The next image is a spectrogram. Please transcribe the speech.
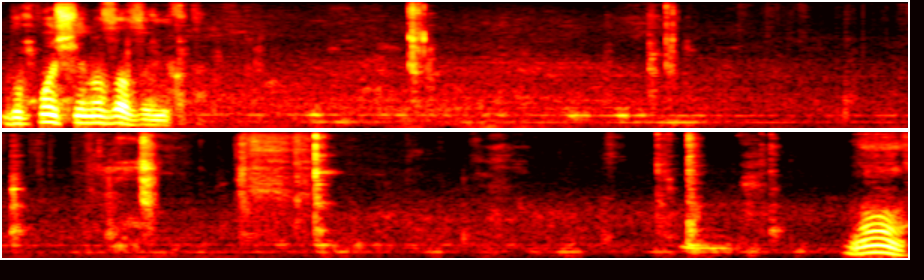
до Польщі назад заїхати. Ну.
